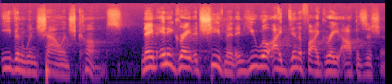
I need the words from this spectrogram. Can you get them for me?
even when challenge comes. Name any great achievement, and you will identify great opposition.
